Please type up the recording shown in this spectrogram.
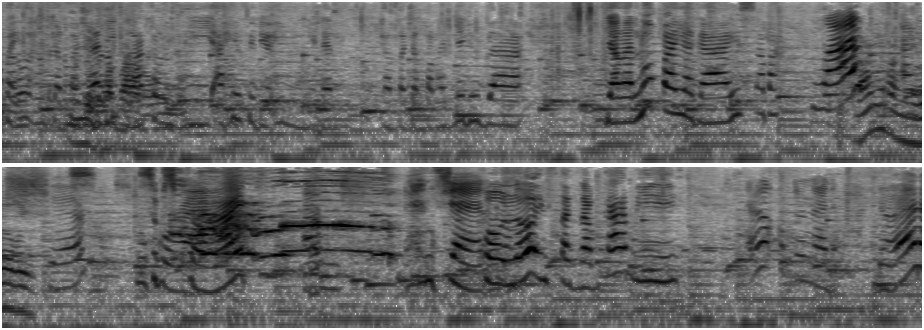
apa ya, contohnya di belakang di akhir video ini dan contoh-contoh lainnya juga. Jangan lupa ya guys, apa like subscribe, and share follow Instagram kami. Dan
